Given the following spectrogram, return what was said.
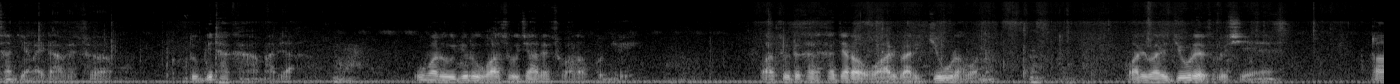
ဆန့်ကျင်လိုက်တာပဲဆိုတော့သူပြစ်ထားခံရမှာဗျမှန်ပါဥမာတို့ကျတို့ဝါဆိုကြတယ်ဆိုတော့ခွန်ကြီးလေးဝါဆိုတစ်ခါတစ်ခါကျတော့ဝါရီပါရီကျိုးတာပေါ့နော်ဝါရီပါရီကျိုးတယ်ဆိုလို့ရှိရင်အာ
